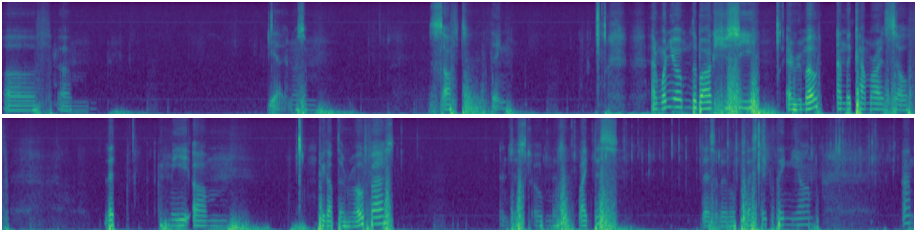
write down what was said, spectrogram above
of um, yeah you know some soft thing. And when you open the box you see a remote and the camera itself. Let me um pick up the remote first and just open it like this. There's a little plastic thingy on. And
